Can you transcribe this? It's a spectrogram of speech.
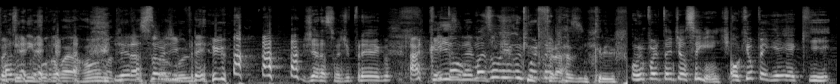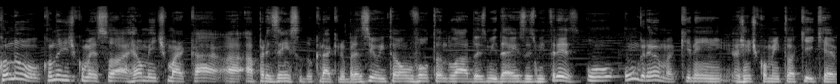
Mas boca vai a Roma. Geração de emprego. geração de emprego. A crise, Então, né? Mas o, o Que importante. frase incrível. O importante é o seguinte: o que eu peguei é que quando, quando a gente começou a realmente marcar a, a presença do crack no Brasil, então voltando lá 2010, 2013, o um grama, que nem a gente comentou aqui, que é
